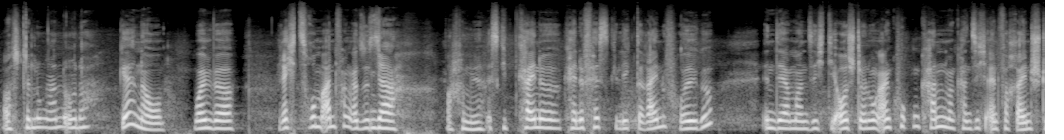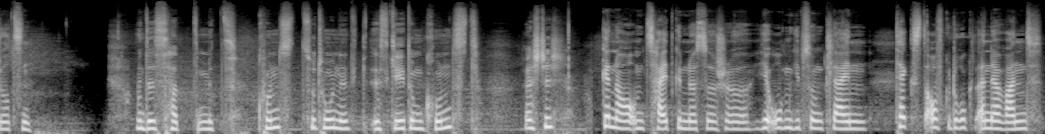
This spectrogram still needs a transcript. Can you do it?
Ausstellung an, oder? Genau. Wollen wir rechts rum anfangen? Also ja, machen wir. Es gibt keine, keine festgelegte Reihenfolge in der man sich die Ausstellung angucken kann. Man kann sich einfach reinstürzen. Und es hat mit Kunst zu tun. Es geht um Kunst, richtig? Genau, um zeitgenössische. Hier oben gibt es so einen kleinen Text aufgedruckt an der Wand.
